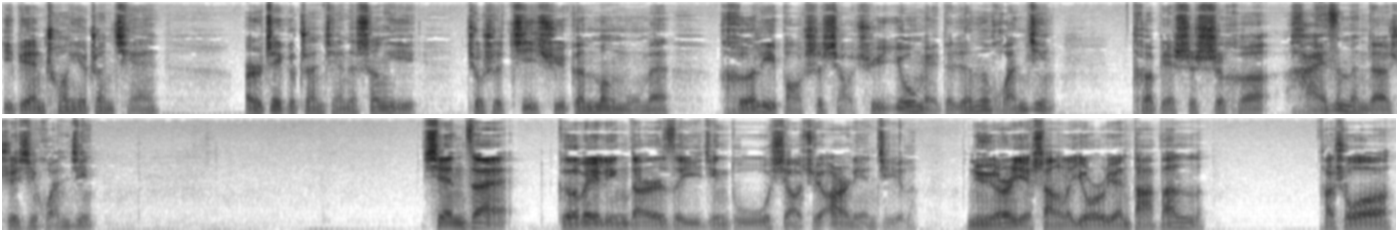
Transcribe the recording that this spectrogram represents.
一边创业赚钱，而这个赚钱的生意就是继续跟孟母们合力保持小区优美的人文环境，特别是适合孩子们的学习环境。现在。葛卫林的儿子已经读小学二年级了，女儿也上了幼儿园大班了。他说：“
